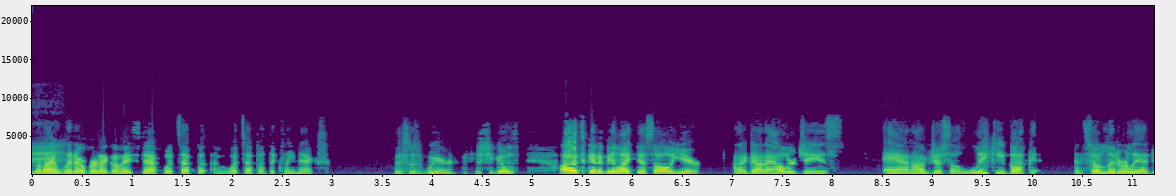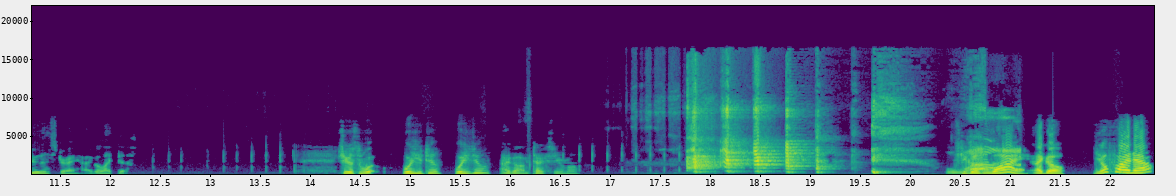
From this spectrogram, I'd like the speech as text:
But I Mm. went over and I go, "Hey, Steph, what's up? With, what's up with the Kleenex? This is weird." She goes, "Oh, it's going to be like this all year. I got allergies, and I'm just a leaky bucket." And so, literally, I do this, Dre. I go like this. She goes, "What? What are you doing? What are you doing?" I go, "I'm texting your mom." She goes, "Why?" I go, "You'll find out.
